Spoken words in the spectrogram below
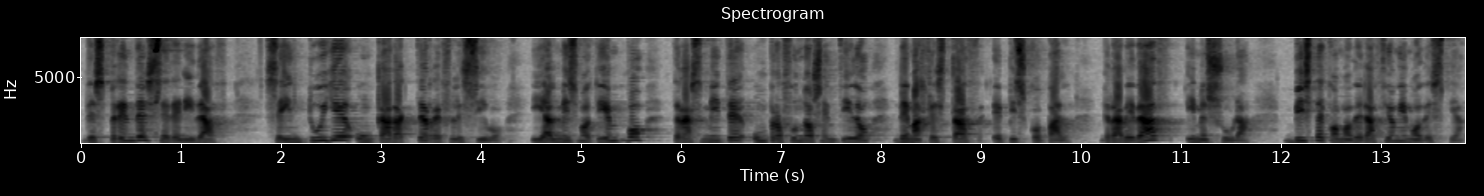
desprende serenidad, se intuye un carácter reflexivo y al mismo tiempo transmite un profundo sentido de majestad episcopal, gravedad y mesura, viste con moderación y modestia.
